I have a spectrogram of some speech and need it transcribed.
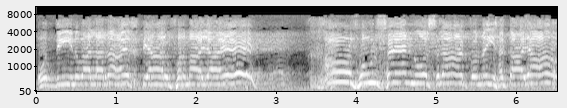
وہ دین والا راہ اختیار فرمایا ہے۔ خوف حسین نو اسرا تو نہیں ہٹایا،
